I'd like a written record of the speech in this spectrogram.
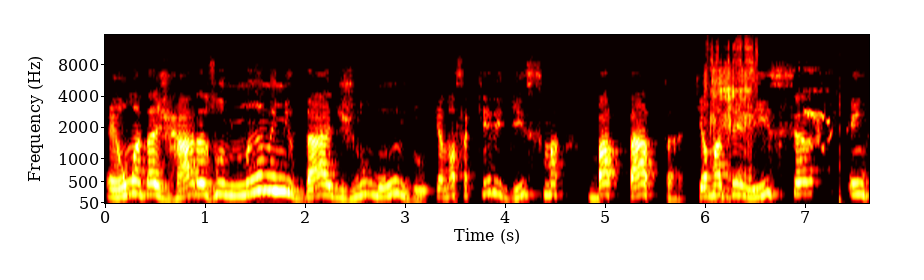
é uma das raras unanimidades no mundo, que é a nossa queridíssima batata, que é uma delícia em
